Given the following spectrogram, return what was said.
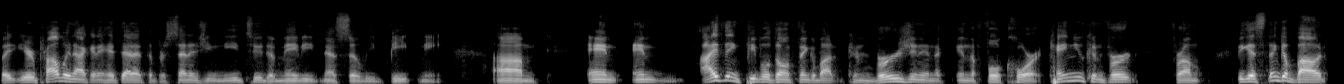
But you're probably not going to hit that at the percentage you need to to maybe necessarily beat me. Um, and and I think people don't think about conversion in the in the full court. Can you convert from because think about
